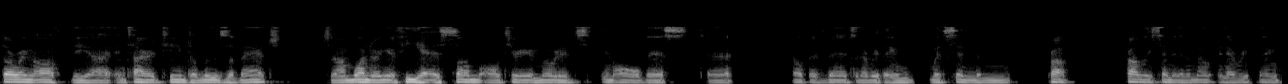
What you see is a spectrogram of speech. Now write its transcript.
throwing off the uh, entire team to lose the match. So I'm wondering if he has some ulterior motives in all this to help advance and everything with sending prob probably sending the note and everything.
